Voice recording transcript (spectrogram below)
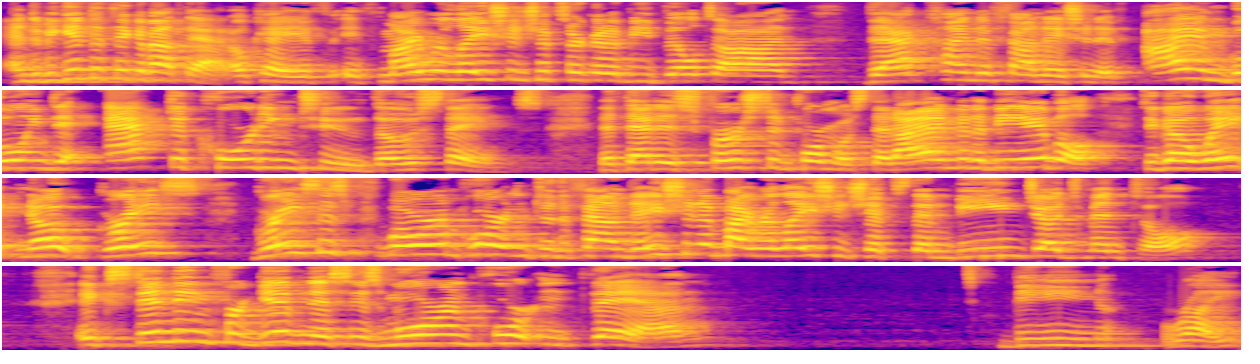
And to begin to think about that, okay, if, if my relationships are going to be built on that kind of foundation, if I am going to act according to those things, that that is first and foremost, that I am going to be able to go, wait, no, grace, grace is more important to the foundation of my relationships than being judgmental. Extending forgiveness is more important than being right.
